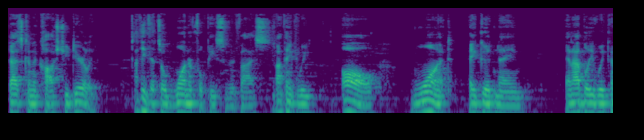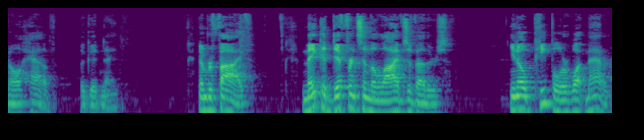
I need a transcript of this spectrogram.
that's going to cost you dearly. I think that's a wonderful piece of advice. I think we all want a good name, and I believe we can all have a good name. Number five, make a difference in the lives of others. You know, people are what matter.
